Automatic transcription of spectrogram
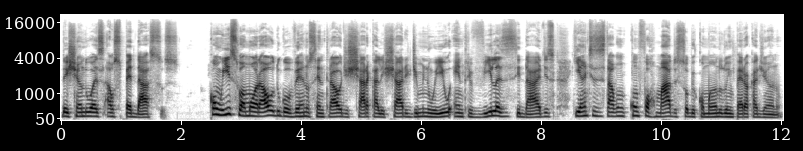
deixando-as aos pedaços. Com isso, a moral do governo central de Sharkalishari diminuiu entre vilas e cidades que antes estavam conformados sob o comando do Império Acadiano.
